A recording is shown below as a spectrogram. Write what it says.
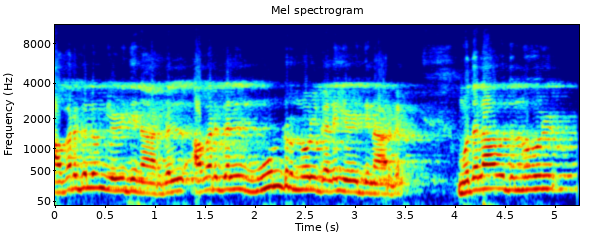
அவர்களும் எழுதினார்கள். அவர்கள் மூன்று நூல்களை எழுதினார்கள். முதலாவது நூல்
